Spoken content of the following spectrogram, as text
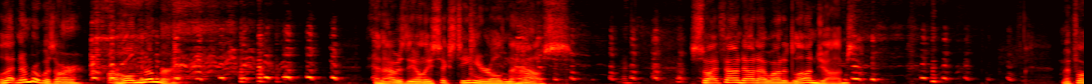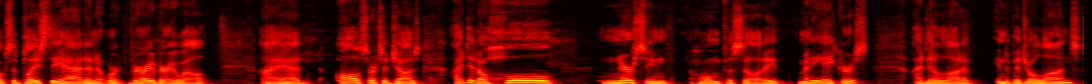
Well, that number was our, our home number. and I was the only 16 year old in the house. So I found out I wanted lawn jobs. My folks had placed the ad and it worked very, very well. I had all sorts of jobs. I did a whole nursing home facility, many acres. I did a lot of individual lawns.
